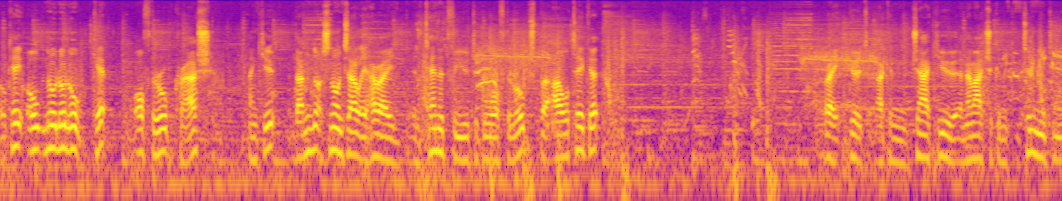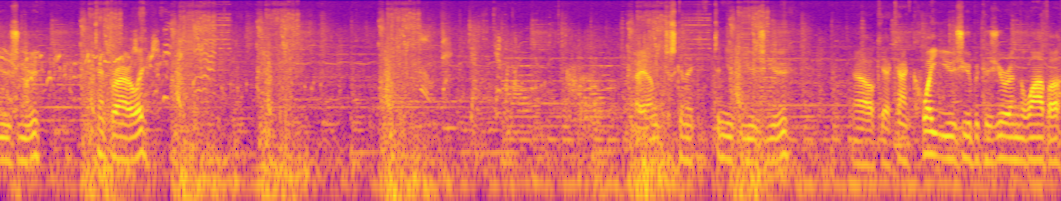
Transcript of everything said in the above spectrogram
Okay, oh no no no, get off the rope crash. Thank you. That's not exactly how I intended for you to go off the ropes, but I will take it. Right, good. I can jack you, and I'm actually going to continue to use you temporarily. Right, I'm just going to continue to use you. Oh, okay, I can't quite use you because you're in the lava.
